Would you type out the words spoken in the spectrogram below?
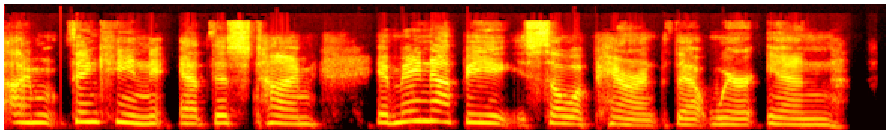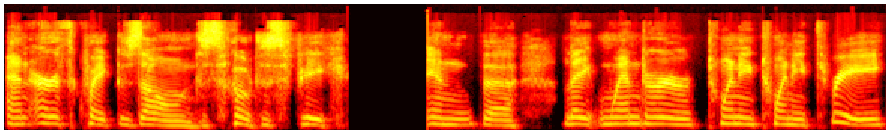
I'm thinking at this time, it may not be so apparent that we're in an earthquake zone, so to speak. In the late winter 2023,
